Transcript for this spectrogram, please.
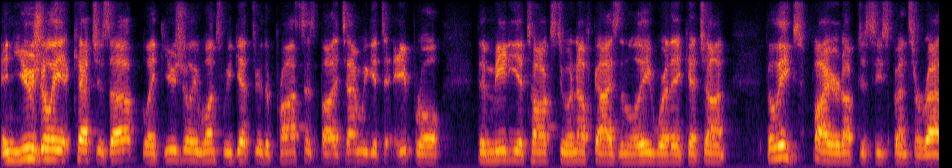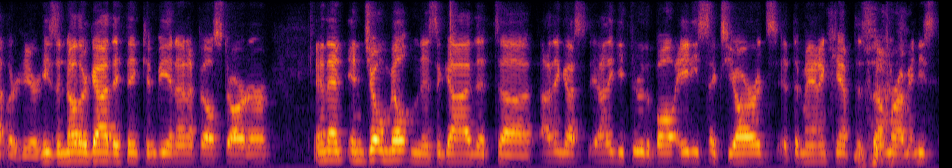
and usually it catches up. Like usually once we get through the process, by the time we get to April, the media talks to enough guys in the league where they catch on the league's fired up to see Spencer Rattler here. He's another guy they think can be an NFL starter. And then and Joe Milton is a guy that uh, I think I, I, think he threw the ball 86 yards at the Manning camp this summer. I mean he's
